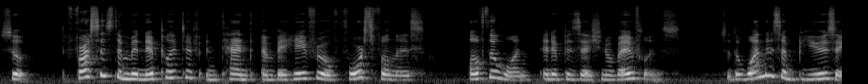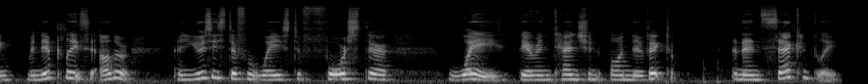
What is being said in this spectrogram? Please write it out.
So first is the manipulative intent and behavioral forcefulness of the one in a position of influence. So the one that's abusing manipulates the other and uses different ways to force their way, their intention on the victim. And then secondly,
